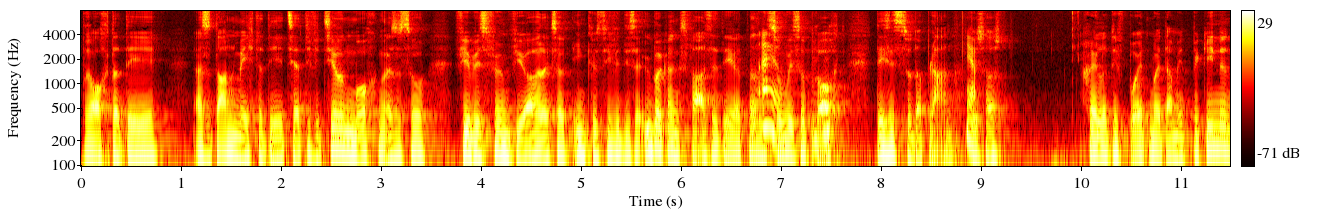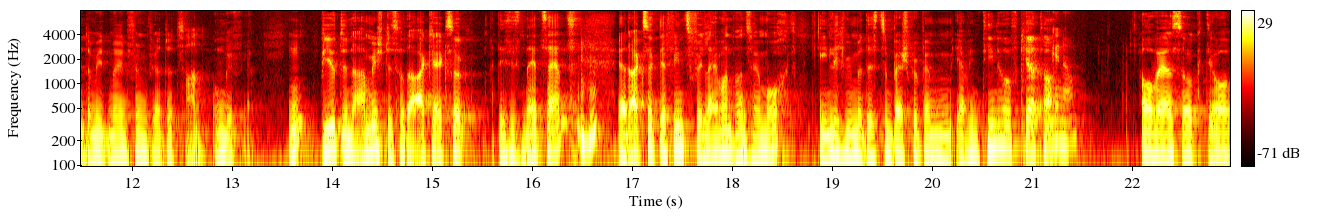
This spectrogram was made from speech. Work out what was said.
braucht er die, also dann möchte er die Zertifizierung machen, also so vier bis fünf Jahre, hat er gesagt, inklusive dieser Übergangsphase, die er dann Ah ja. sowieso braucht, das ist so der Plan. Ja. Das heißt, relativ bald mal damit beginnen, damit wir in fünf Jahren dort sind, ungefähr. Hm? Biodynamisch, das hat er auch gleich gesagt, das ist nicht seins. Mhm. Er hat auch gesagt, er findet es viel leibend, wenn es wer macht. Ähnlich wie wir das zum Beispiel beim Erwin Thienhof gehört haben. Genau. Aber er sagt, ja,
